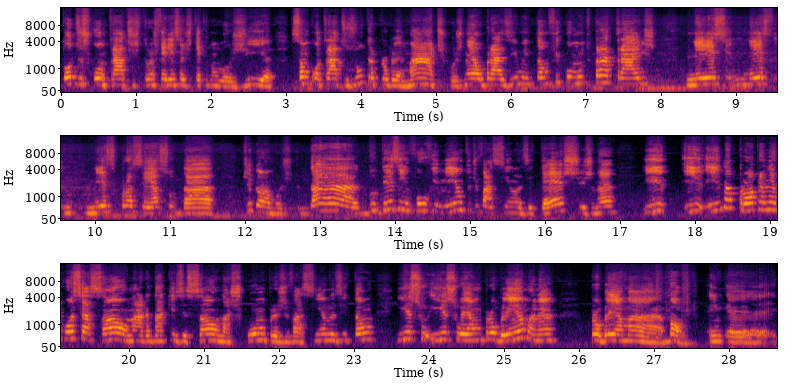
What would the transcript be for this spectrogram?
todos os contratos de transferência de tecnologia são contratos ultra problemáticos, né? O Brasil, então, ficou muito para trás nesse, nesse, nesse processo da, digamos, da, do desenvolvimento de vacinas e testes, né? E, e, e na própria negociação, na, na aquisição, nas compras de vacinas. Então, isso, isso é um problema, né? Problema, bom, é,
